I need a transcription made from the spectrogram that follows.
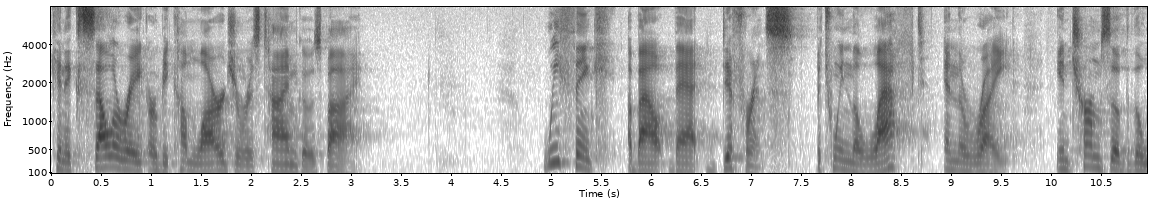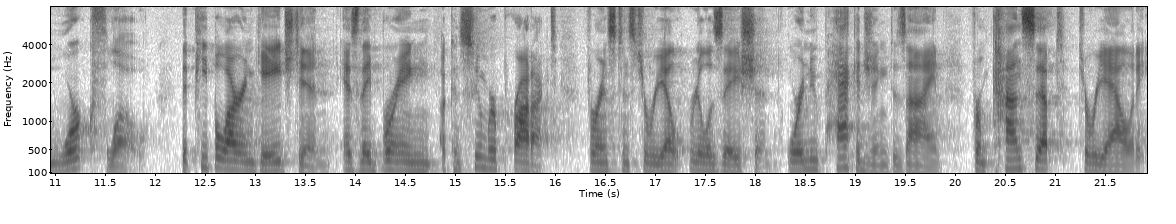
can accelerate or become larger as time goes by. We think about that difference between the left and the right in terms of the workflow that people are engaged in as they bring a consumer product, for instance, to real realization, or a new packaging design from concept to reality.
